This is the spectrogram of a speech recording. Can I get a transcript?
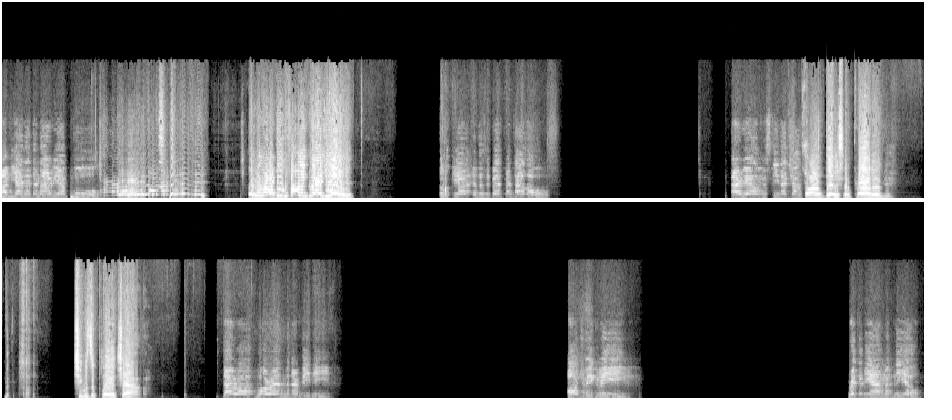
Aviana Danaria Poole. Look at my book finally graduated. Sophia Elizabeth Metallo. Ariel Christina Johnson. Oh, Daddy, so proud of you. She was a playing child. Dara Lauren Minervini. Audrey Green. Brittany Ann McNeil.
